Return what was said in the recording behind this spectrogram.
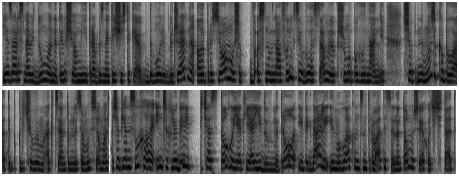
Я зараз навіть думаю над тим, що мені треба знайти щось таке доволі бюджетне, але при цьому, щоб основна функція була саме в шумопоглинанні, щоб не музика була типу ключовим акцентом на цьому всьому, а щоб я не слухала інших людей під час того, як я їду в метро і так далі, і могла концентруватися на тому, що я хочу читати.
